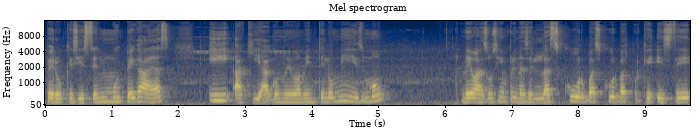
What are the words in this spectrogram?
pero que si estén muy pegadas y aquí hago nuevamente lo mismo me baso siempre en hacer las curvas, curvas, porque este,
